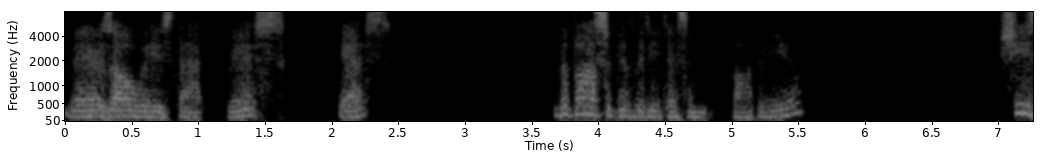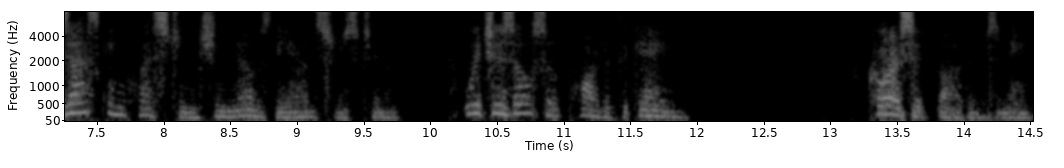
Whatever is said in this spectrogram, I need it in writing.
There's always that risk, yes? The possibility doesn't bother you? She's asking questions she knows the answers to, which is also part of the game. Of course it bothers me,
